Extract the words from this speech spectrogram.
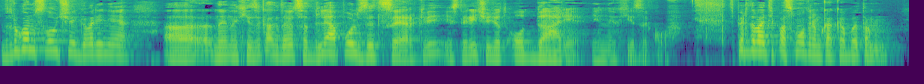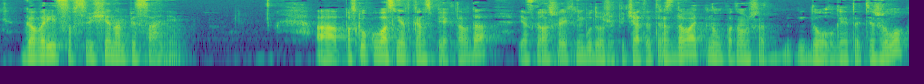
В другом случае говорение э, на иных языках дается для пользы церкви, если речь идет о даре иных языков. Теперь давайте посмотрим, как об этом говорится в Священном Писании. А, поскольку у вас нет конспектов, да, я сказал, что я их не буду уже печатать, раздавать, ну, потому что долго это тяжело.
